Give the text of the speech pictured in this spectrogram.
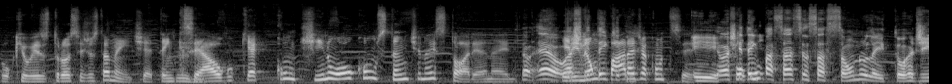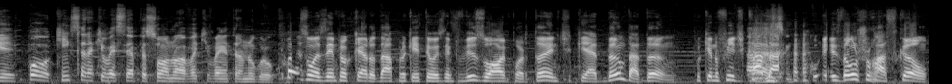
o que o Iso trouxe justamente. É, tem que Uhum. ser algo que é contínuo ou constante na história, né? Ele, Então, é, eu ele acho não que tem para que, de acontecer. E Eu acho que tem que passar a sensação no leitor de, pô, quem será que vai ser a pessoa nova que vai entrar no grupo? mais um exemplo que eu quero dar, porque tem um exemplo visual importante, que é Dandadan. Porque no fim de Ah, cada sim. arco, eles dão um churrascão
